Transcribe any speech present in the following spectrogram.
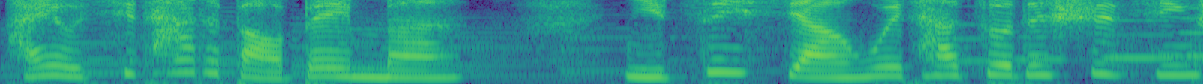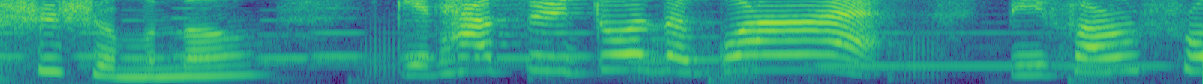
还有其他的宝贝们，你最想为她做的事情是什么呢？给她最多的关爱，比方说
